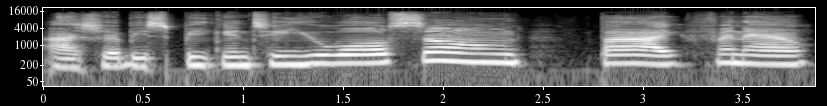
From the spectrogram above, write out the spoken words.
I shall be speaking to you all soon. Bye for now.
